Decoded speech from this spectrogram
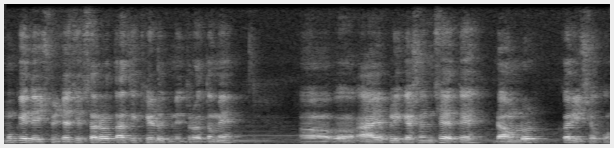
મૂકી દઈશું. જેથી સરળતાથી ખેડૂત મિત્રો તમે આ એપ્લિકેશન છે તે ડાઉનલોડ કરી શકો.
